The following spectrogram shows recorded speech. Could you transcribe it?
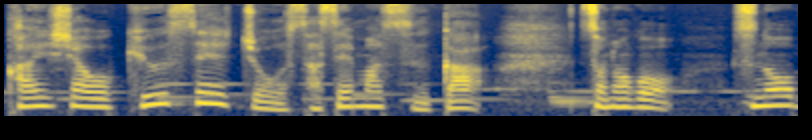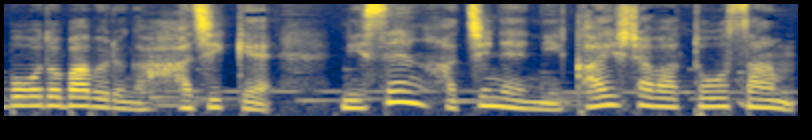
会社を急成長させますがその後スノーボードバブルがはじけ2008年に会社は倒産。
